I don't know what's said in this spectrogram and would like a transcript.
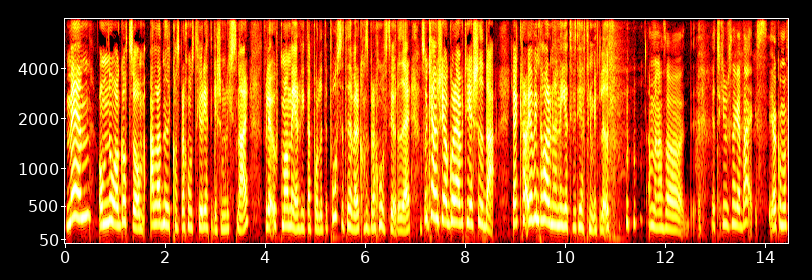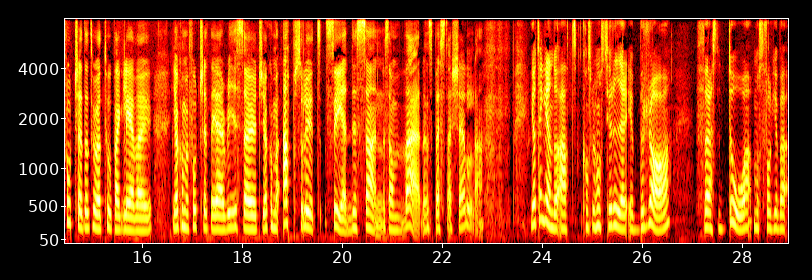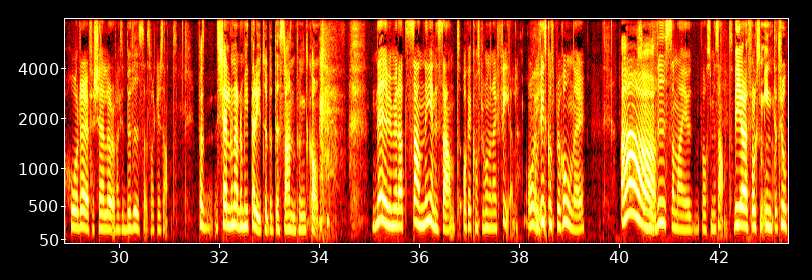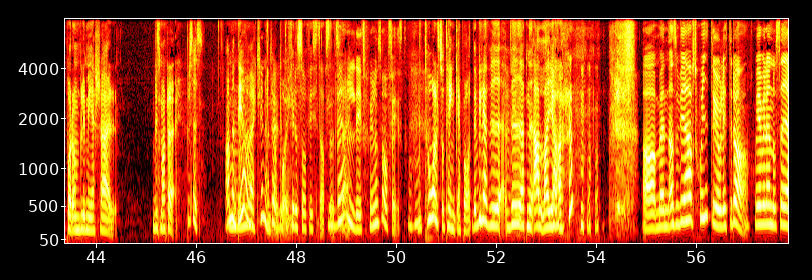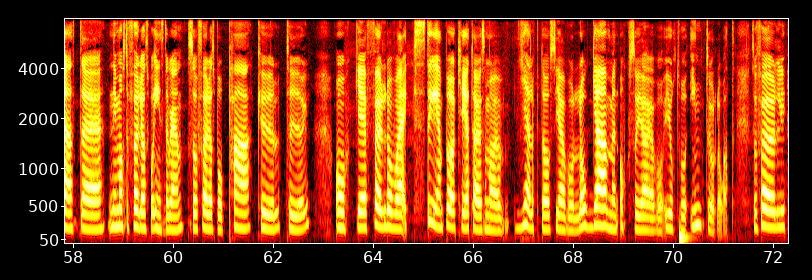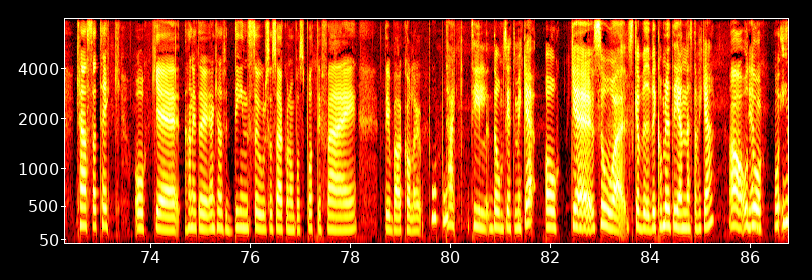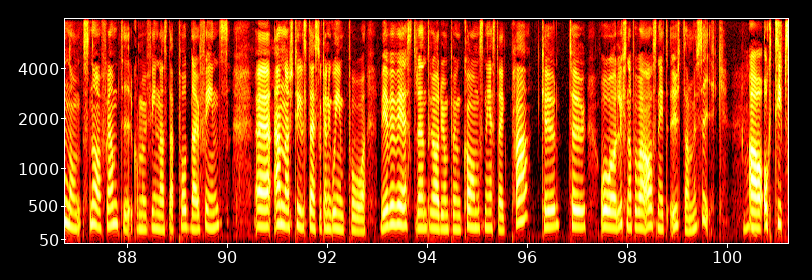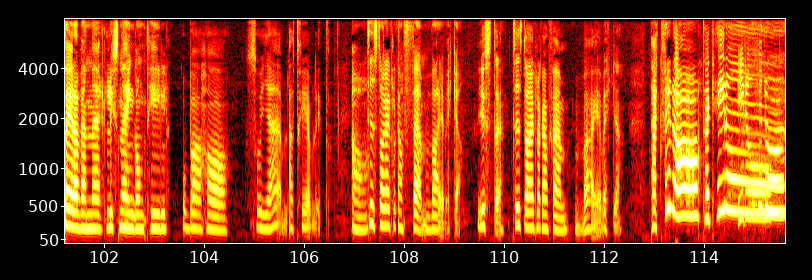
Men om något så, om alla ni konspirationsteoretiker som lyssnar, vill jag uppmana er att hitta på lite positivare konspirationsteorier. Så kanske jag går över till er sida. Jag, klar- jag vill inte ha den här negativiteten i mitt liv. Ja, men alltså, jag tycker du snackar bajs. Jag kommer fortsätta tro att Tupac lever. Jag kommer fortsätta göra research. Jag kommer absolut se The Sun som världens bästa källa. Jag tänker ändå att konspirationsteorier är bra för att då måste folk jobba hårdare för källor och faktiskt bevisa att saker är sant. Fast källorna de hittar är ju typ thesun.com. Nej, vi menar att sanningen är sant och att konspirationerna är fel. Om Oj. det finns konspirationer så Ah, bevisar man ju vad som är sant. det gör att folk som inte tror på dem blir mer så här, blir smartare. Precis. Ja men det var Mm. verkligen en bra är lite poäng. filosofiskt avsnitt. sådär. Väldigt filosofiskt. Det tåls att tänka på. Det vill jag att vi, vi att ni alla gör. Ja, men alltså vi har haft skitroligt idag. Och jag vill ändå säga att eh, ni måste följa oss på Instagram. Så följ oss på pakultur. Och eh, följ då våra extremt bra kreatörer som har hjälpt oss göra vår logga men också göra vår, gjort vår introlåt. Så följ Casa Tech och eh, han, heter, han kallas för Din Sol så sök honom på Spotify. Det är bara att kolla upp. Tack till dem så jättemycket. Och eh, så ska vi, vi kommer hit igen nästa vecka. Ja, och, då, och inom snar framtid kommer vi finnas där poddar finns. Eh, annars tills dess så kan ni gå in på www.studentradion.com pa kul tur och lyssna på våra avsnitt utan musik. Ja, och tipsa era vänner, lyssna en gång till. Och bara ha så jävla trevligt. Ja. Tisdagar klockan fem varje vecka. Just det, tisdagar klockan fem varje vecka. Tack för idag! Tack, hej då! Hej då!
